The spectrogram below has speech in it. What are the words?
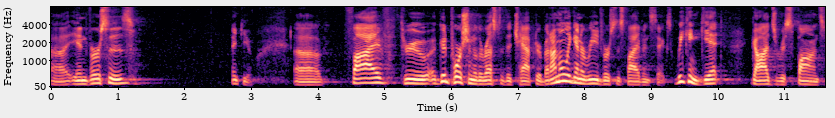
uh, in verses, thank you, uh, 5 through a good portion of the rest of the chapter, but I'm only going to read verses 5 and 6. We can get God's response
